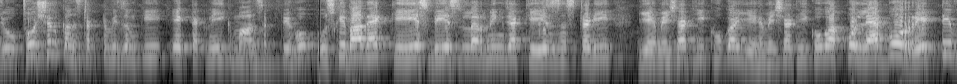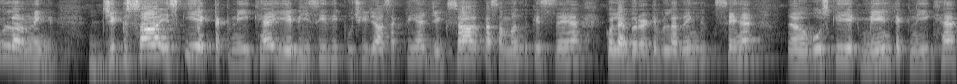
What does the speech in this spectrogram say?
जो सोशल कंस्ट्रक्टिविज्म की एक टेक्निक मान सकते हो। उसके बाद है केस बेस्ड लर्निंग या केस स्टडी ये हमेशा ठीक होगा, ये हमेशा ठीक होगा। कोलेबोरेटिव लर्निंग जिग्सा इसकी एक टेक्निक है, ये भी सीधी पूछी जा सकती है। जिग्सा का संबंध किससे है? कोलेबोरेटिव लर्निंग से है। वो उसकी एक मेन टेक्निक है।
